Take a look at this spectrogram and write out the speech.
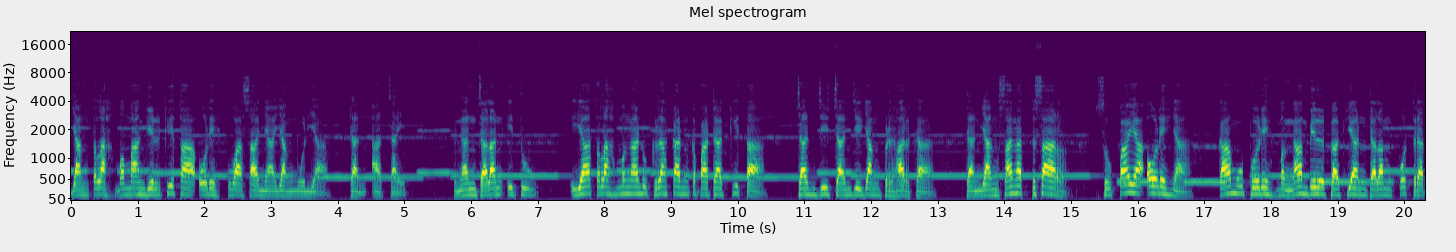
yang telah memanggil kita oleh kuasanya yang mulia dan ajaib. Dengan jalan itu, Ia telah menganugerahkan kepada kita janji-janji yang berharga dan yang sangat besar, supaya olehnya kamu boleh mengambil bagian dalam kodrat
